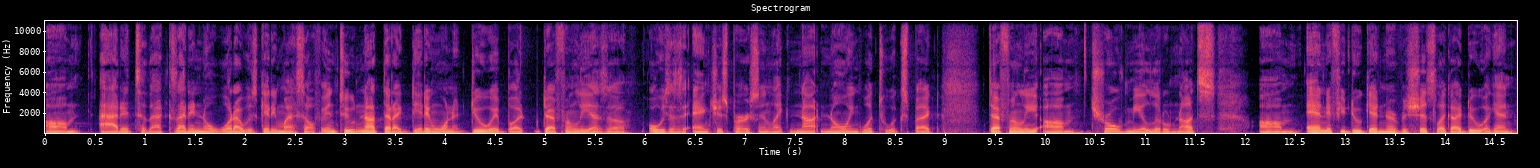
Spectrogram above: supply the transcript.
um added to that because I didn't know what I was getting myself into. Not that I didn't want to do it, but definitely as a always as an anxious person, like not knowing what to expect, definitely um drove me a little nuts. Um, and if you do get nervous shits like I do, again,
